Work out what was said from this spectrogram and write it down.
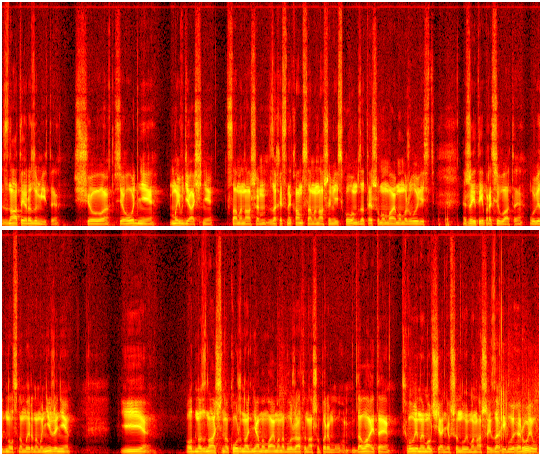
знати і розуміти, що сьогодні ми вдячні саме нашим захисникам, саме нашим військовим за те, що ми маємо можливість жити і працювати у відносно мирному Ніжині. І однозначно кожного дня ми маємо наближати нашу перемогу. Давайте хвилиною мовчання вшануємо наших загиблих героїв.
